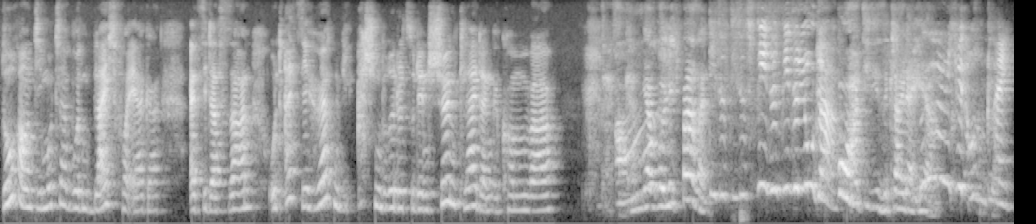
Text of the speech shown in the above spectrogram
Dora und die Mutter wurden bleich vor Ärger, als sie das sahen und als sie hörten, wie Aschenbrödel zu den schönen Kleidern gekommen war. Das kann ja wohl nicht wahr sein. Dieses, dieses fiese, fiese Luder. Wo hat die diese Kleider her? Ich will aus dem Kleid.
